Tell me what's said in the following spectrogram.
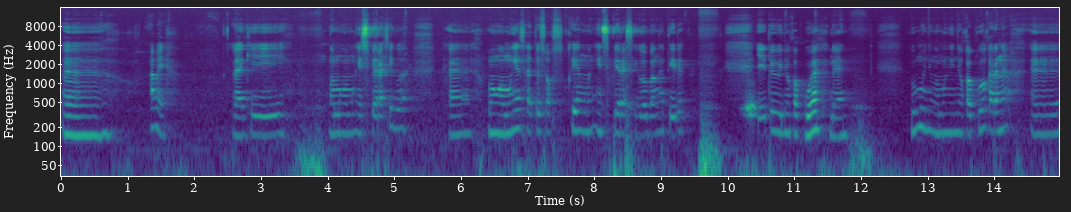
uh, apa ya lagi ngomong-ngomong inspirasi gue uh, mau ngomongin satu sosok yang menginspirasi gue banget gitu. Yaitu nyokap gue dan gue mau ngomongin nyokap gue karena uh,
